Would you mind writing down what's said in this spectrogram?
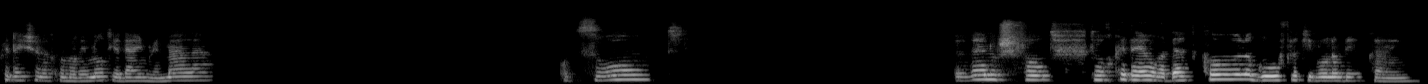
כדי שאנחנו מרימות ידיים למעלה, עוצרות ונושפות תוך כדי הורדת כל הגוף לכיוון הברכיים.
